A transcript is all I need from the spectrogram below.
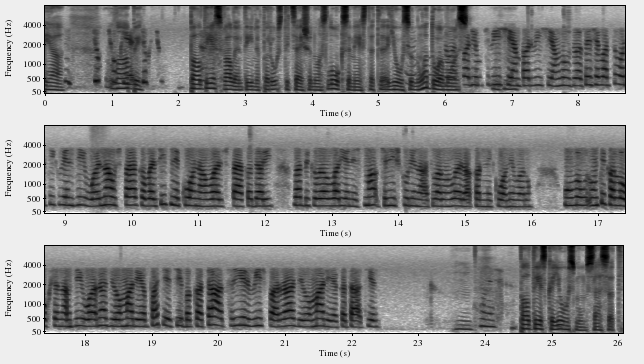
jā, čuk, čuk, labi. Čuk, čuk. Paldies, Valentīna, par uzticēšanos. Lūksimies tad eh, jūsu nodomos. Par jums visiem, par visiem lūdzos. Es jau ar to tik vien dzīvoju. Nav spēka vairs it neko nav vairs spēka darīt. Labi, ka vēl var ienest malceni izkurināt varu un vairāk ar neko nevaru un, un tikai lūkšanām dzīvo radio Marija pateicība, ka tāds ir vispār radio Marija, ka tāds ir. Mm. Paldies, ka jūs mums esat.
